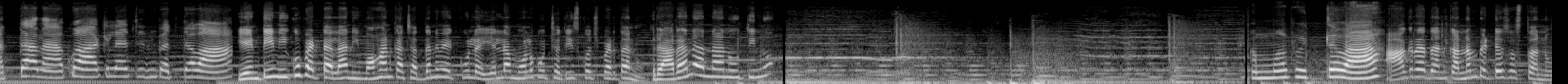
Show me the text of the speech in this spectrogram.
అత్త నాకు ఆకలి తిని పెట్టవా ఏంటి నీకు పెట్టాలా? నీ మొహానికి ఆ చద్దనం ఎక్కువలే. ఎల్లా మూల కూర్చో తీసుకొచ్చి పెడతాను. రారా నాన్న నువ్వు తిను. అమ్మ పెట్టవా? ఆగరా దానికి అన్నం పెట్టేసి వస్తాను.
